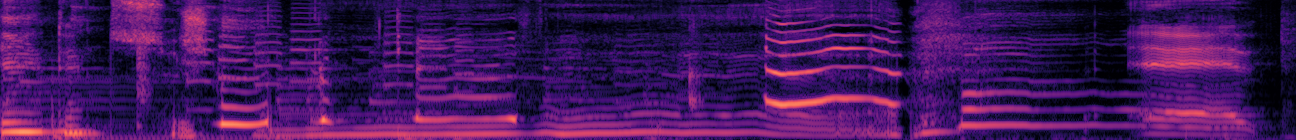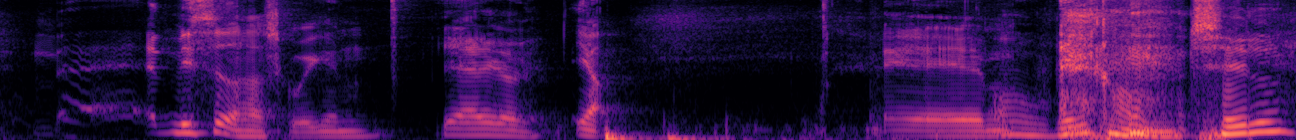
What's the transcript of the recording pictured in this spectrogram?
lørdag. Den, den 17. Øh, vi sidder her sgu igen. Ja, det gør vi. Ja. Øhm, Og velkommen til,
